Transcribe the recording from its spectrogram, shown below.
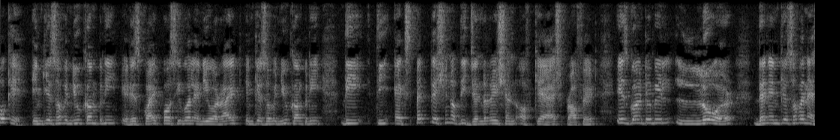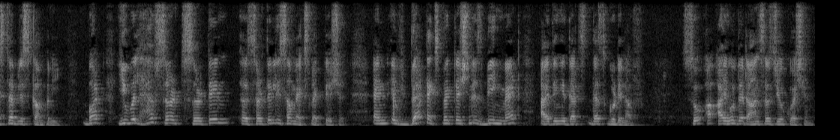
Okay, in case of a new company, it is quite possible, and you are right. In case of a new company, the the expectation of the generation of cash profit is going to be lower than in case of an established company but you will have cert- certain uh, certainly some expectation and if that expectation is being met i think that's that's good enough so i, I hope that answers your question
